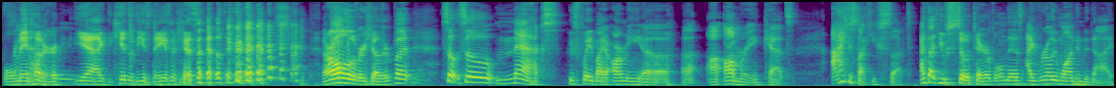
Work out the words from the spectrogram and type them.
old man Hunter. of the womb. Yeah, the kids these days are just they're all over each other. But so so Max, who's played by Army uh, uh, uh, Omri Katz, I just thought he sucked. I thought he was so terrible in this. I really wanted him to die,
